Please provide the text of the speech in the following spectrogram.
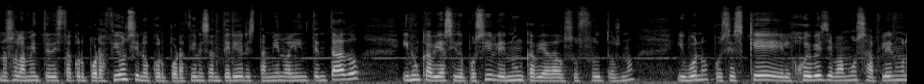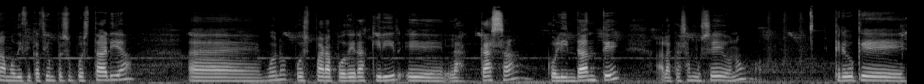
no solamente de esta corporación, sino corporaciones anteriores también lo han intentado y nunca había sido posible, nunca había dado sus frutos. ¿no? Y bueno, pues es que el jueves llevamos a pleno una modificación presupuestaria eh, bueno, pues para poder adquirir eh, la casa colindante a la casa museo. ¿no? Creo que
